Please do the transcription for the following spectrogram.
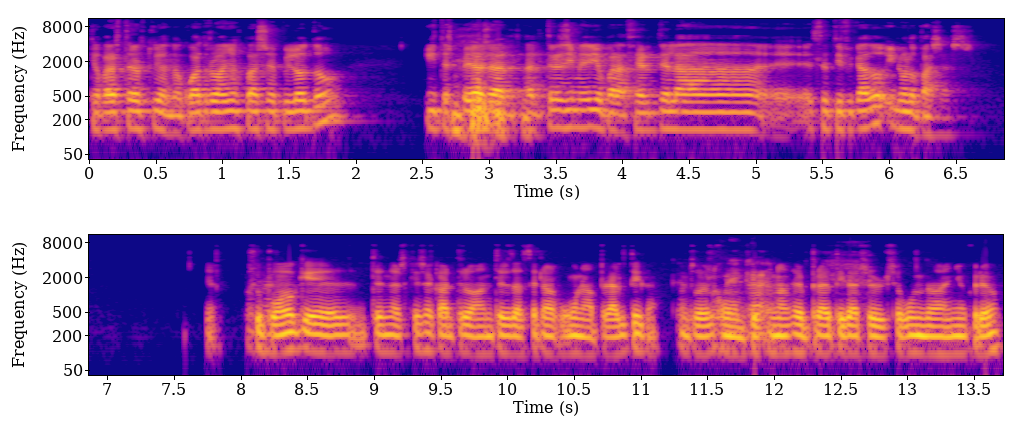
que vas a estar estudiando cuatro años para ser piloto y te esperas al, al tres y medio para hacerte la- eh, el certificado y no lo pasas. Pues Supongo que tendrás que sacártelo antes de hacer alguna práctica. Entonces, como claro. empiezan a hacer prácticas el segundo año, creo.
